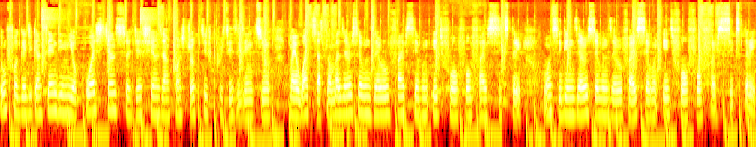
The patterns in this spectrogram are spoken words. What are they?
Don't forget you can send in your questions, suggestions, and constructive criticism to my WhatsApp number 07057844563. Once again, 07057844563.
